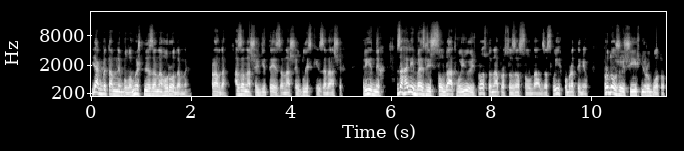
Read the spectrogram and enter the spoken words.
Як би там не було, ми ж не за нагородами, правда? А за наших дітей, за наших близьких, за наших рідних. Взагалі безліч солдат воюють просто-напросто за солдат, за своїх побратимів, продовжуючи їхню роботу.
